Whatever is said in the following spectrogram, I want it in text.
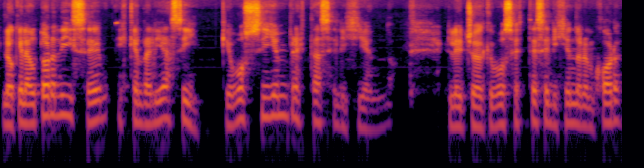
lo que el autor dice es que en realidad sí, que vos siempre estás eligiendo. El hecho de que vos estés eligiendo a lo mejor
